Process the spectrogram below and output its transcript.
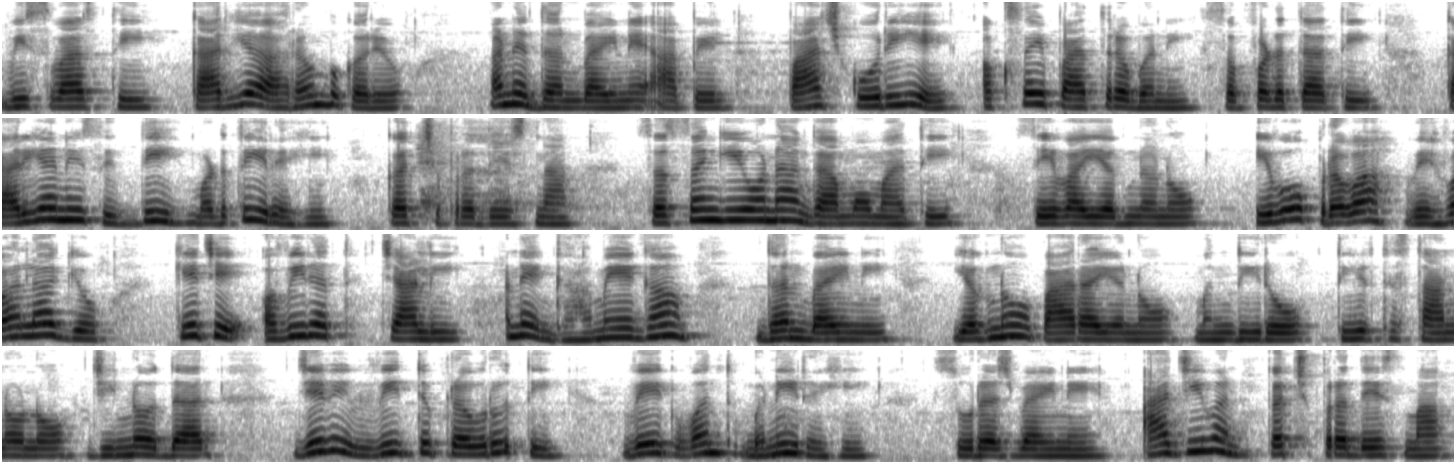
વિશ્વાસથી કાર્ય આરંભ કર્યો અને ધનબાઈને આપેલ પાંચ કોરીએ અક્ષય પાત્ર બની સફળતાથી કાર્યની સિદ્ધિ મળતી રહી. કચ્છ પ્રદેશના સત્સંગીઓના ગામોમાંથી સેવાયજ્ઞનો એવો પ્રવાહ વહેવા લાગ્યો કે જે અવિરત ચાલી અને ગામે ગામ ધનબાઈની યજ્ઞો, પારાયણો, મંદિરો, તીર્થસ્થાનોનો જીર્ણોદ્ધાર જેવી વિવિધ પ્રવૃત્તિ વેગવંત બની રહી. સૂરજબાઈને આજીવન કચ્છ પ્રદેશમાં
